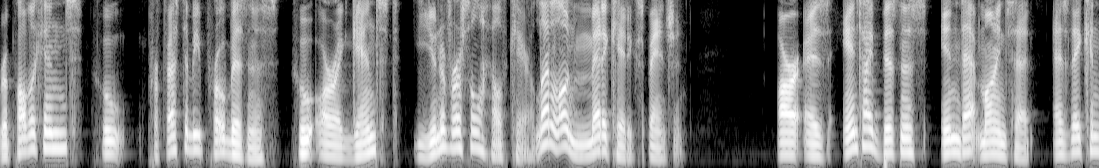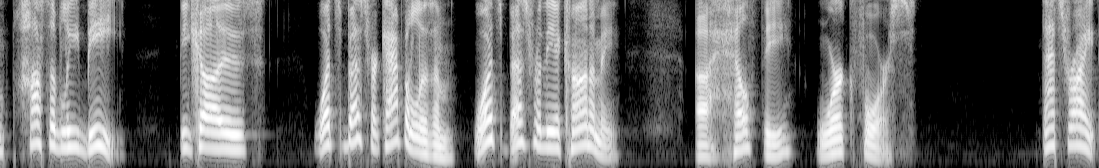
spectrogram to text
Republicans who profess to be pro business who are against universal health care, let alone Medicaid expansion, are as anti business in that mindset as they can possibly be. Because what's best for capitalism? What's best for the economy? A healthy workforce. That's right,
